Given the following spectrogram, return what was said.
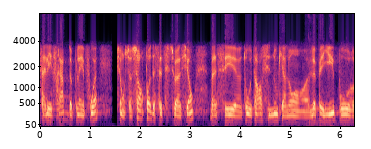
ça les frappe de plein fouet, si on ne se sort pas de cette situation, ben c'est euh, tôt ou tard, c'est nous qui allons le payer pour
